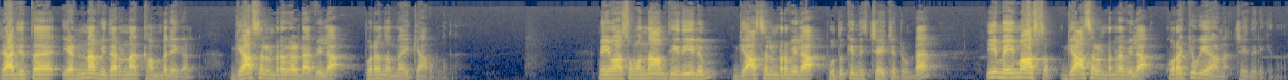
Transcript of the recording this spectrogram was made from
രാജ്യത്ത് എണ്ണ വിതരണ കമ്പനികൾ ഗ്യാസ് സിലിണ്ടറുകളുടെ വില പുനർനിർണയിക്കാറുള്ളത്. മെയ് മാസം ഒന്നാം തീയതിയിലും ഗ്യാസ് സിലിണ്ടർ വില പുതുക്കി നിശ്ചയിച്ചിട്ടുണ്ട്. ഈ മെയ് മാസം ഗ്യാസ് സിലിണ്ടറിന്റെ വില കുറയ്ക്കുകയാണ് ചെയ്തിരിക്കുന്നത്.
